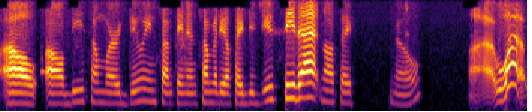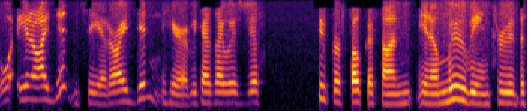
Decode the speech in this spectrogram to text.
i'll i'll be somewhere doing something and somebody will say did you see that? And i'll say no. Uh, what? what you know i didn't see it or i didn't hear it because i was just super focused on you know moving through the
